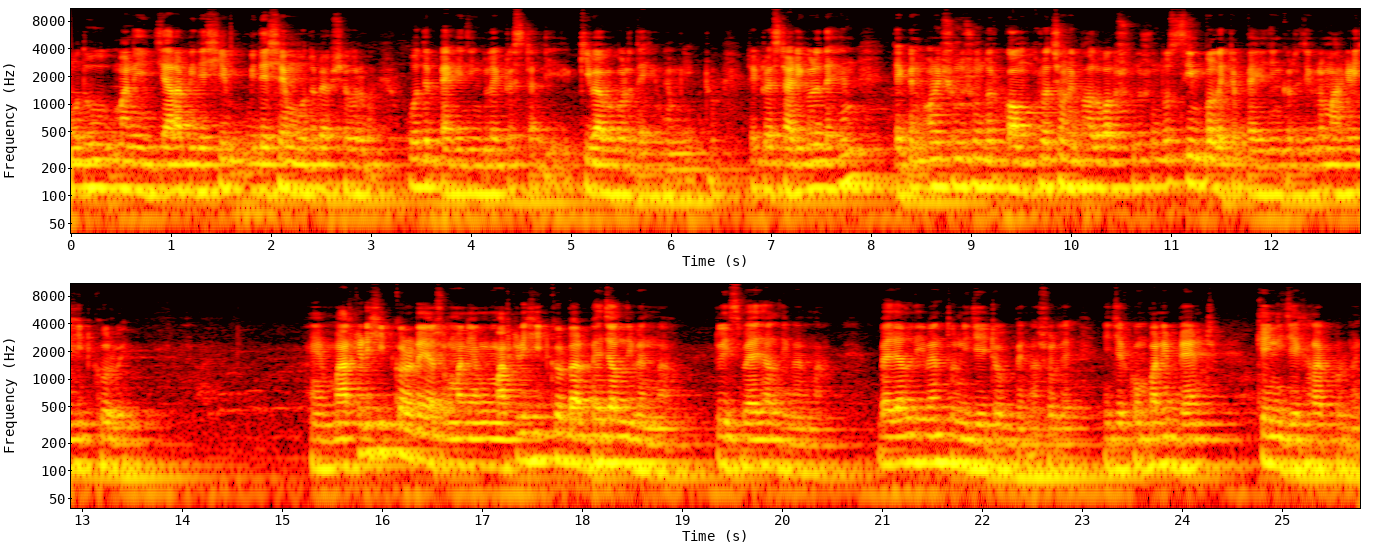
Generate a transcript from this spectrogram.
মধু মানে যারা বিদেশি, বিদেশে মধু ব্যবসা করবে, ওদের প্যাকেজিংগুলো একটু স্টাডি কীভাবে করে দেখেন আপনি একটু? একটু স্টাডি করে দেখেন। দেখবেন অনেক সুন্দর সুন্দর, কম খরচে অনেক ভালো ভালো সুন্দর সুন্দর সিম্পল একটা প্যাকেজিং করে, যেগুলো মার্কেটে হিট করবে। হ্যাঁ মার্কেটে হিট করাটাই আসল। মানে আপনি মার্কেটে হিট করবে আর ভেজাল দিবেন না। প্লিজ ভেজাল দিবেন না। ভেজাল দিবেন তো নিজেই ঠকবেন আসলে। নিজের কোম্পানির ব্র্যান্ডকে নিজে খারাপ করবেন।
